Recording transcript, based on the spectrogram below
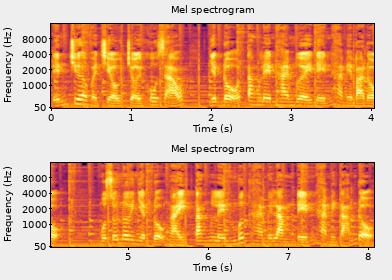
Đến trưa và chiều trời khô ráo, nhiệt độ tăng lên 20 đến 23 độ. Một số nơi nhiệt độ ngày tăng lên mức 25 đến 28 độ.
